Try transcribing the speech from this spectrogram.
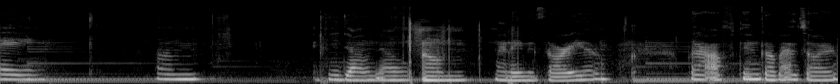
Hey, um, if you don't know, um, my name is Zaria, but I often go by Zar.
